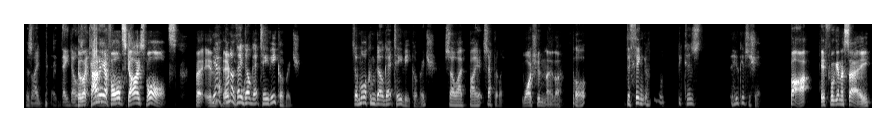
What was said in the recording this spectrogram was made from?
because I they don't Because I get can't afford. Sky Sports. But in Yeah, well, no, they don't get TV coverage. So Morecambe don't get TV coverage, so I buy it separately. Why shouldn't they though? But the thing, because who gives a shit? But if we're gonna say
